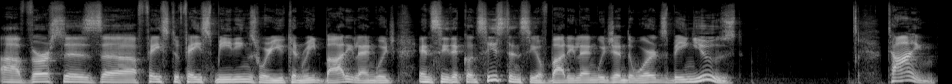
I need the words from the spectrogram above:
Uh, versus face to face meetings where you can read body language and see the consistency of body language and the words being used. Time.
